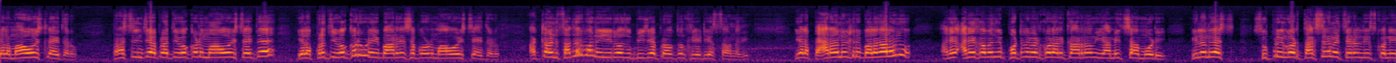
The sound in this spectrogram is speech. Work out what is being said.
ఇలా మావోయిస్టులు అవుతారు. ప్రశ్నించే ప్రతి ఒక్కరు మావోయిస్ట్ అయితే ఇలా ప్రతి ఒక్కరు కూడా ఈ భారతదేశ పౌరుడు మావోయిస్ట్ అవుతాడు. అట్లాంటి సందర్భాన్ని ఈరోజు బీజేపీ ప్రభుత్వం క్రియేట్ చేస్తూ ఉన్నది. ఇలా పారామిలిటరీ బలగాలను అనే అనేక మంది పొట్టలు పెట్టుకోవడానికి కారణం ఈ అమిత్ షా మోడీ. వీళ్ళ మీద సుప్రీంకోర్టు తక్షణమే చర్యలు తీసుకొని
